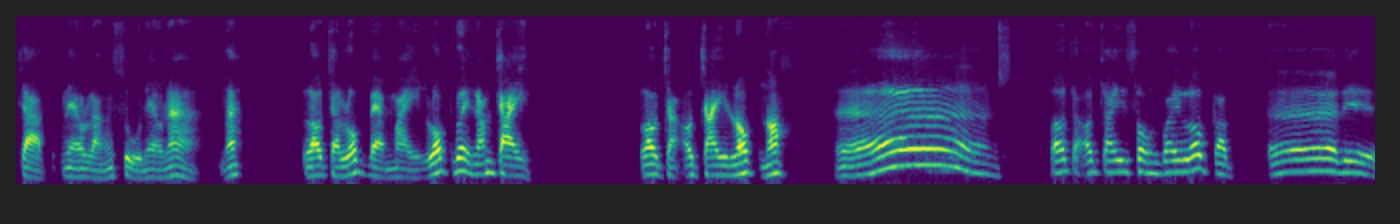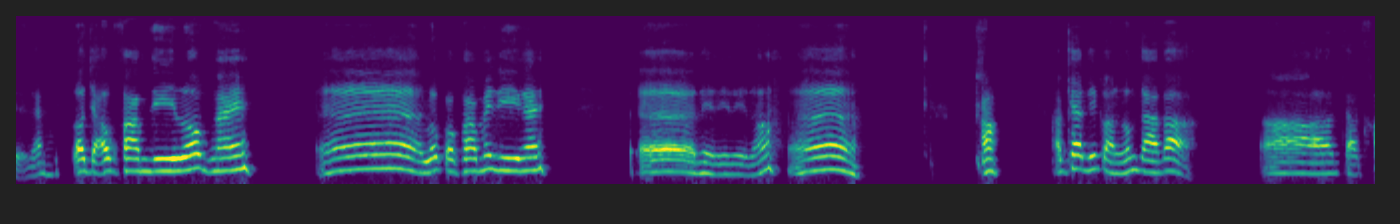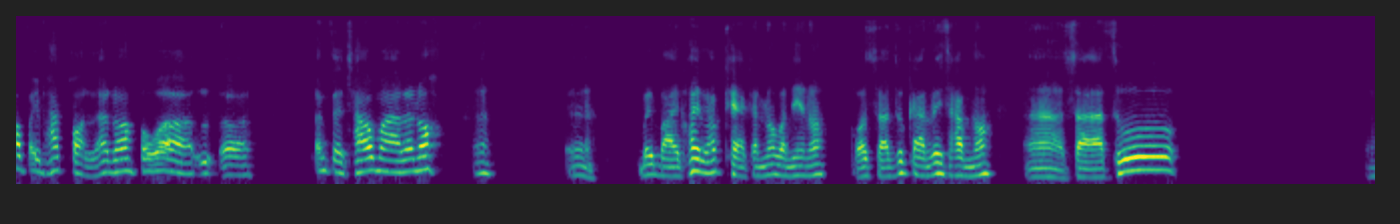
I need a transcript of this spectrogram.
จากแนวหลังสู่แนวหน้านะ เราจะลบแบบใหม่ ลบด้วยน้ำใจ เราจะเอาใจลบเนาะ เออเราจะเอาใจส่งไปลบกับ เออนี่นะเราจะเอาความดีลบไง เออ ลบกับความไม่ดีไง เออ นี่นี่นี่เนาะเออเอาเอาแค่นี้ก่อนลวงตาก็อ่าจะเข้าไปพักผ่อนแล้วเนาะเพราะว่า เออตั้งแต่เช้ามาแล้วเนาะเออเออบ่ายๆค่อยรับแขกกันเนาะวันนี้เนาะขอสาธุการไว้ทำเนาะ อ่าสาธุอ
